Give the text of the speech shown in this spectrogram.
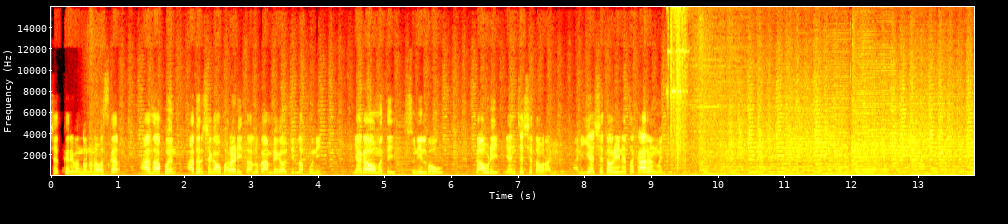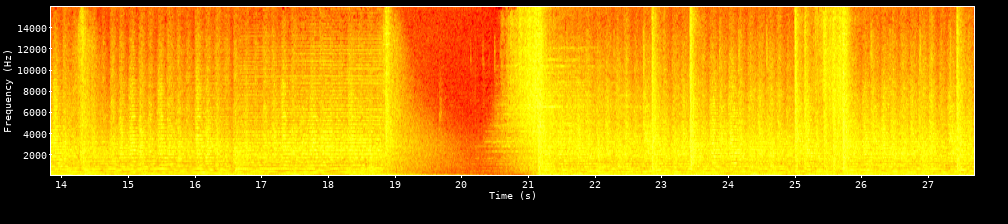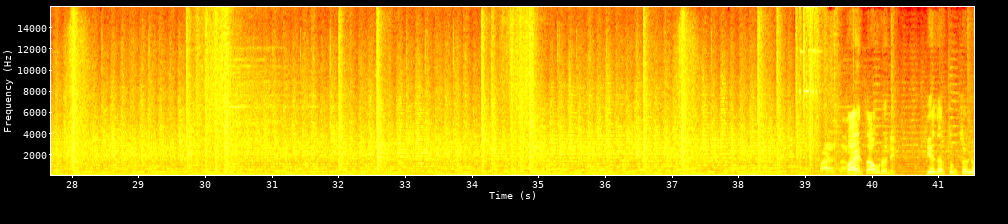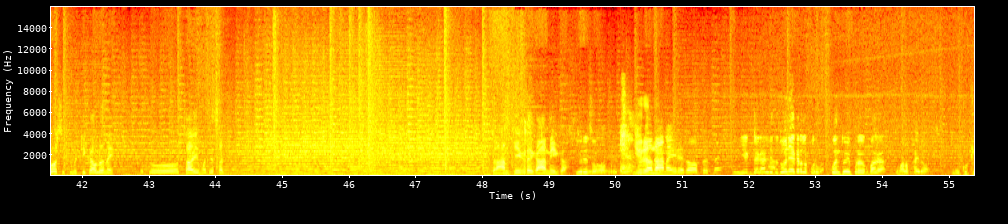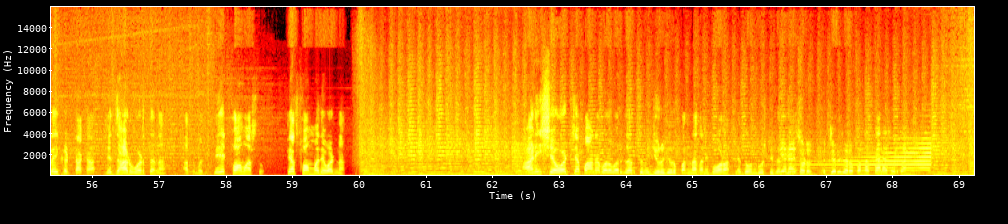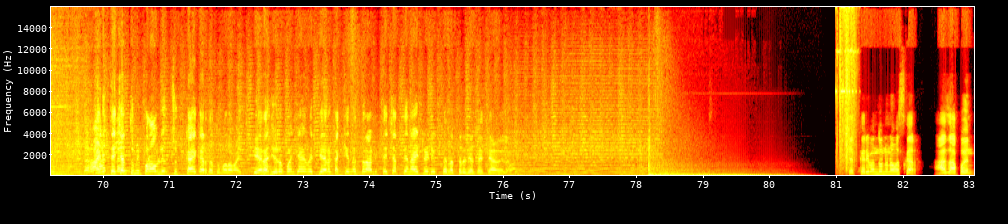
शेतकरी बंधूंनो नमस्कार. आज आपण आदर्श गाव भराडी तालुका आंबेगाव जिल्हा पुणे या गावामध्ये सुनील भाऊ गावडे यांच्या शेतावर आलेलो आणि या शेतावर येण्याचं कारण म्हणजे बाहेरचं आवरण आहे. हे जर तुमचं व्यवस्थित तुम्ही टिकावलं नाही तर तो चाळीमध्ये सडणार. तर आमच्या इकडे का आम्ही का? युरियाचा वापर. युरिया दाना युरियाचा वापरत नाही. एक बॅग आणली तर दोन एकराला पुरवा. पण तुम्ही प्रयोग बघा तुम्हाला फायदा होणार. तुम्ही कुठलाही खत टाका जे झाड वडतं ना आतमध्ये ते एक फॉर्म असतो. त्याच फॉर्ममध्ये वडणार. आणि शेवटच्या पाण्याबरोबर जर तुम्ही झिरो झिरो पन्नास आणि बोरा या दोन गोष्टी जर ते नाही दिल्या, सोडत. झिरो झिरो पन्नास काय नाही सोडत आम्ही. आणि त्याच्यात तुम्ही प्रॉब्लेम चूक काय करता तुम्हाला माहिती? तेरा झिरो पंचाळीस तेरा टक्के नत्र आणि त्याच्यात ते नायट्रेट युक्त नत्र देत आहे त्यावेळेला. शेतकरी बंधूंनो नमस्कार. आज आपण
